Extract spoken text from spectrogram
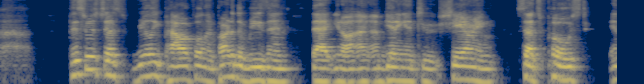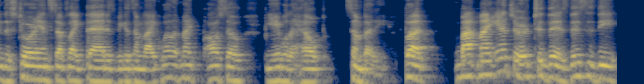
this was just really powerful and part of the reason that you know I, am getting into sharing such post in the story and stuff like that is because i'm like well it might also be able to help somebody but my, my answer to this this is the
